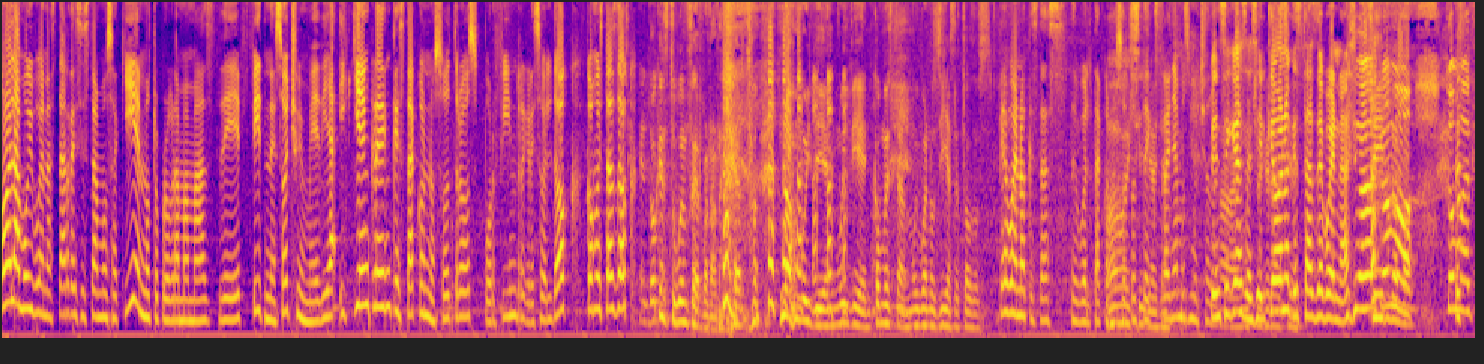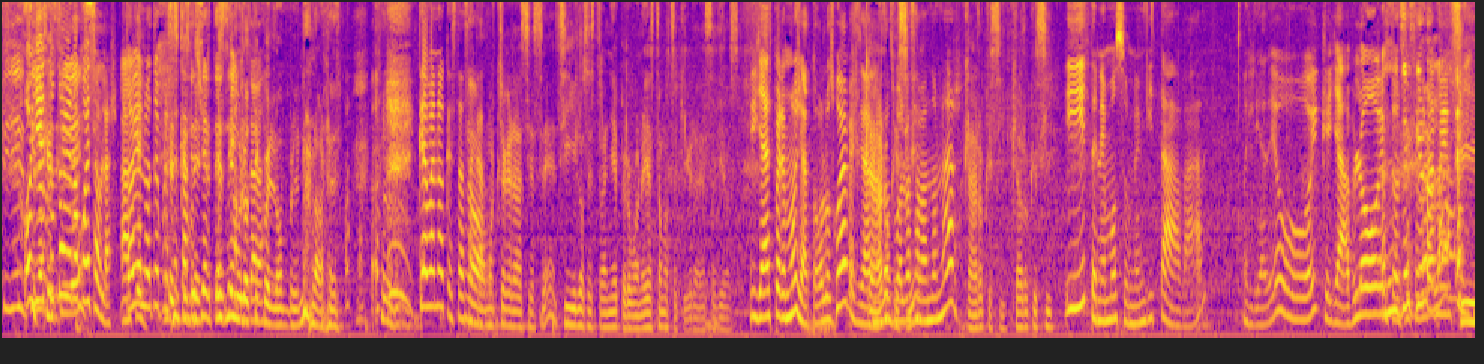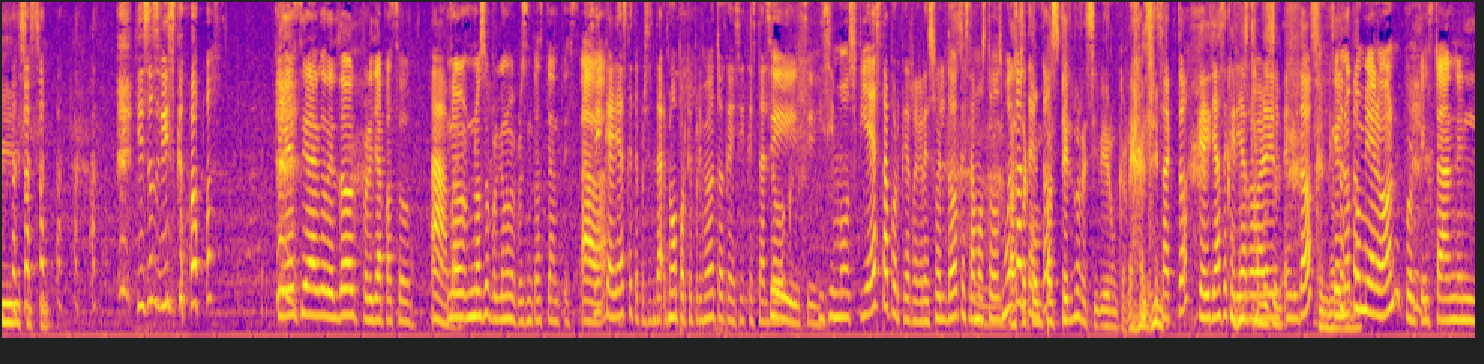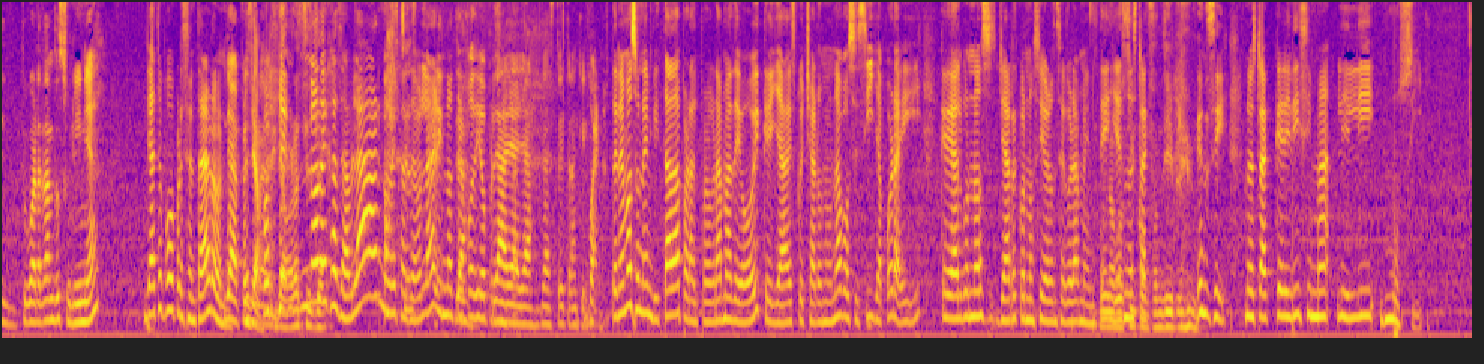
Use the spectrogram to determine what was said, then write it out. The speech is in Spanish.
Hola, muy buenas tardes. Estamos aquí en otro programa más de Fitness 8 y media. ¿Y quién creen que está con nosotros? Por fin regresó el Doc. ¿Cómo estás, Doc? El Doc estuvo enfermo, ¿no es cierto? No, muy bien, muy bien. ¿Cómo están? Muy buenos días a todos. Qué bueno que estás de vuelta con Ay, nosotros. sí, Te ya, ya. extrañamos mucho. Pensé que ibas a decir, qué bueno que estás de buenas. Yo, Sí, ¿cómo? no, no. ¿Cómo así? es- Oye, ¿sí tú todavía no puedes hablar. Ah, todavía no te Es que presentamos. es, cierto, es es mi neurótico el hombre, no, no, no. Qué bueno que estás acá. No, muchas gracias, ¿eh? Sí, los extrañé, pero bueno, ya estamos aquí, gracias a Dios. Y ya esperemos ya todos los jueves. Ya Claro no nos vuelvas sí. a abandonar. Claro que sí, claro que sí. Y tenemos una invitada el día de hoy que ya habló, entonces seguramente. Sí, sí, sí. ¿Y esos viscos? Quería decir algo del dog, pero ya pasó. Ah, no, bueno. no sé por qué no me presentaste antes. Ah, Sí, querías que te presentara. No, porque primero tengo que decir que está el Sí, Doc. sí. Hicimos fiesta porque regresó el Doc, estamos todos muy Hasta con contentos. pastel lo recibieron, caray. Exacto, que ya se quería ¿Cómo robar el, el Doc. Que no comieron porque están en- guardando su línea. ¿Ya te puedo presentar o no? Ya, pues, Ya, ya, ahora sí, no ya. dejas de hablar, no dejas de hablar y no te he podido presentar. Ya, ya, ya, ya estoy tranquila. Bueno, tenemos una invitada para el programa de hoy que ya escucharon una vocecilla por ahí que algunos ya reconocieron seguramente Una y es nuestra inconfundible. sí, nuestra queridísima Lili Musi.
